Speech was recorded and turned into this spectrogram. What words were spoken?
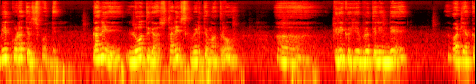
మీకు కూడా తెలిసిపోద్ది. కానీ లోతుగా స్టడీస్కి వెళితే మాత్రం గ్రీకు హీబ్రూ తెలియందే వాటి యొక్క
